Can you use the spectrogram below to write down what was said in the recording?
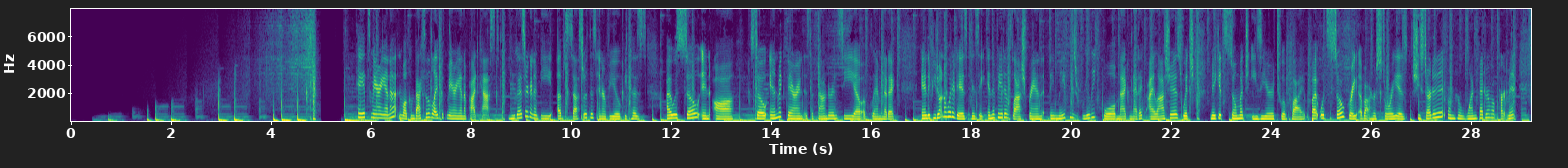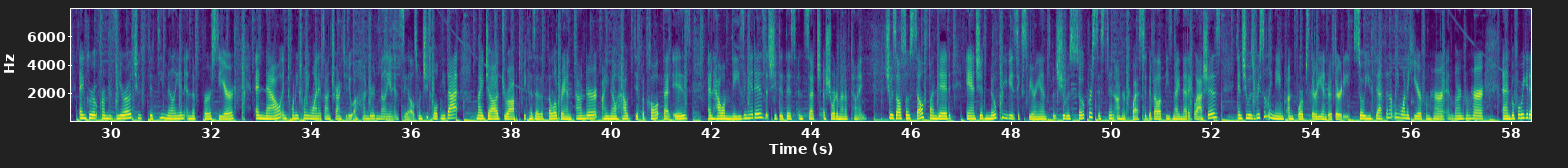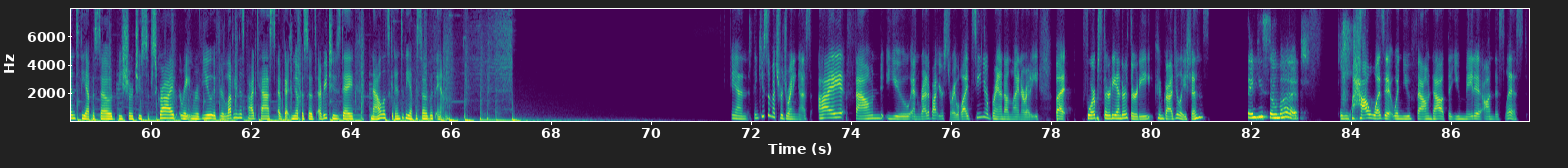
Hey, it's Marianna, and welcome back to the Life with Mariana podcast. You guys are going to be obsessed with this interview because I was so in awe. So, Ann McFerran is the founder and CEO of Glamnetic. And if you don't know what it is, it is an innovative lash brand. They made these really cool magnetic eyelashes, which make it so much easier to apply. But what's so great about her story is she started it from her one bedroom apartment and grew it from zero to 50 million in the first year. And now in 2021, it's on track to do 100 million in sales. When she told me that, my jaw dropped because as a fellow brand founder, I know how difficult that is and how amazing it is that she did this in such a short amount of time. She was also self funded and she had no previous experience, but she was so persistent on her quest to develop these magnetic lashes. And she was recently named on Forbes 30 Under 30. So you definitely want to hear from her and learn from her. And before we get into the episode, be sure to subscribe, rate, and review if you're loving this podcast. I've got new episodes every Tuesday. Now let's get into the episode with Ann. And thank you so much for joining us. I found you and read about your story. Well, I'd seen your brand online already, but Forbes 30 under 30, congratulations. Thank you so much. How was it when you found out that you made it on this list?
